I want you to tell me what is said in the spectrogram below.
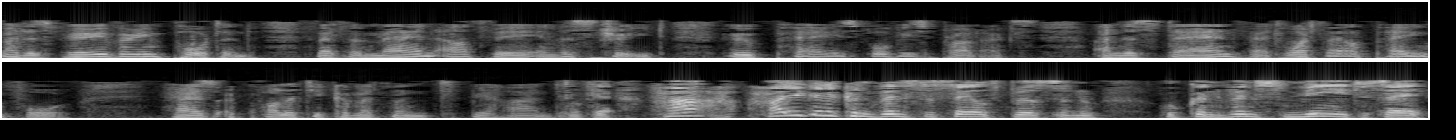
But it's very, very important that the man out there in the street who pays for these products understand that what they are paying for has a quality commitment behind it. Okay. How, how are you going to convince the salesperson who convinced me to say,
